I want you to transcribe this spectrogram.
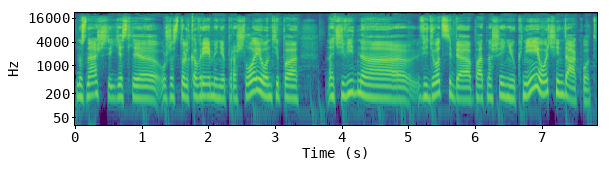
Ну, знаешь, если уже столько времени прошло, и он, типа, очевидно, ведет себя по отношению к ней очень так вот,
